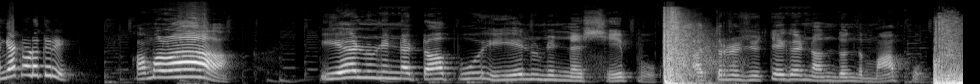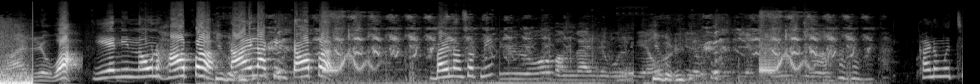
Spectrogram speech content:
ಹಂಗ್ಯಾಕೆ ನೋಡತ್ತೀರಿ? ಕಮಲ ಏನು ನಿನ್ನ ಟಾಪು ಏನು ನಿನ್ನ ಶೇಪು ಅದ್ರ ಜೊತೆಗೆ ನಂದೊಂದು ಮಾಪು. ಮಾಡ್ರೆ ವಾ. ಏನ್ ನಿನ್ನ ಅವ್ನ ಹಾಪ. ನಾ ಇಲ್ಲ ಹಾಕಿನ ಟಾಪ? ಬಾಯ್ಲ ಒಂದ್ ಸ್ವಲ್ಪ ನೀ ಅಯ್ಯೋ ಬಂಗಾರ ಕಣ್ಣು ಮುಚ್ಚ.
